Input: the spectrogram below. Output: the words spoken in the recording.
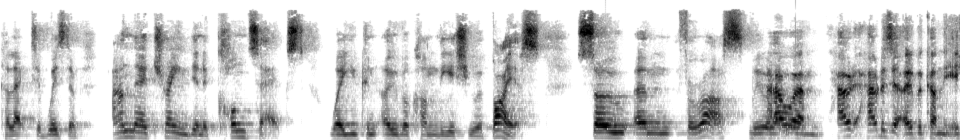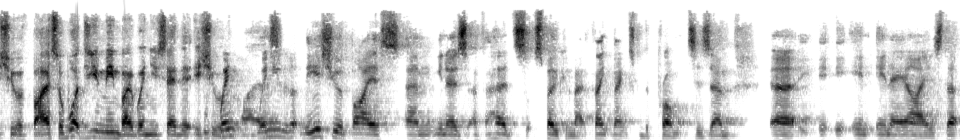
collective wisdom and they're trained in a context where you can overcome the issue of bias. So um, for us, we were how like, um, how how does it overcome the issue of bias? Or what do you mean by when you say the issue when, of bias? When you the issue of bias, um, you know, as I've heard spoken about. Thank, thanks for the prompts. Is um, uh, in in AI is that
